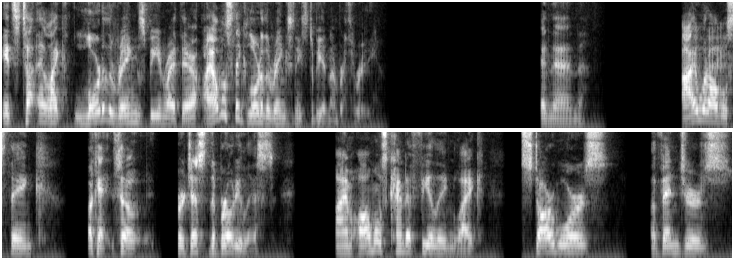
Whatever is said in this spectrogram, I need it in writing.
It's t- uh, like Lord of the Rings being right there. I almost think Lord of the Rings needs to be at number three. And then I would almost think, okay, so for just the Brody list, I'm almost kind of feeling like Star Wars, Avengers,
